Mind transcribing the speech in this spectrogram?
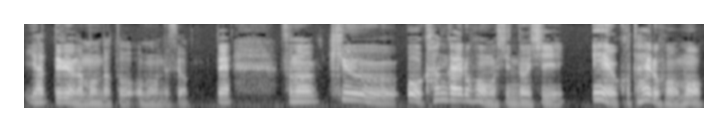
やってるようなもんだと思うんですよ。で、その Q を考える方もしんどいし、A を答える方も、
